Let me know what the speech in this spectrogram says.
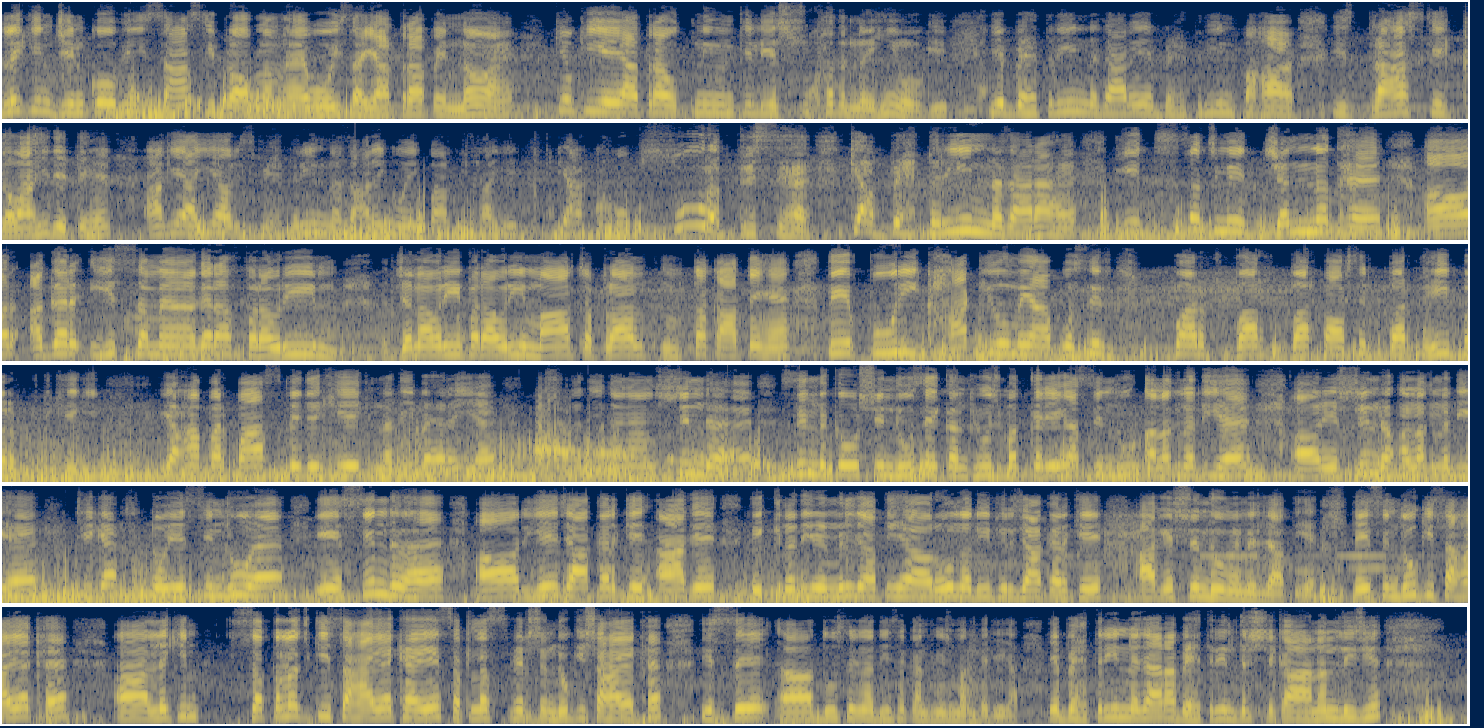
लेकिन जिनको भी सांस की प्रॉब्लम है, वो इस यात्रा पे न आए, क्योंकि ये यात्रा उतनी उनके लिए सुखद नहीं होगी। ये बेहतरीन नज़ारे बेहतरीन पहाड़ इस द्रास की गवाही देते हैं। आगे आइए और इस बेहतरीन नज़ारे को एक बार दिखाइए, क्या खूबसूरत दृश्य है, क्या बेहतरीन नज़ारा है। ये सच में जन्नत है, और अगर इस समय अगर आप फरवरी जनवरी, फरवरी, मार्च, अप्रैल तक आते हैं। तो ये पूरी घाटियों में आपको सिर्फ़ बर्फ़ बर्फ़ बर्फ़ और सिर्फ़ बर्फ़ ही बर्फ़ दिखेगी। यहाँ पर पास में देखिए एक नदी बह रही है। उस नदी का नाम सिंध है। सिंध को सिंधु से कंफ्यूज मत करिएगा। सिंधु अलग नदी है और ये सिंध अलग नदी है ठीक है? तो ये सिंधु है ये सिंध है और ये जा कर के आगे एक नदी में मिल जाती है और वो नदी फिर जा कर के आगे सिंधु में मिल जाती है। तो ये सिंधु की सहायक है आ, लेकिन सतलज की सहायक है ये। सतलज फिर सिंधु की सहायक है। इससे दूसरी नदी से कंफ्यूज मत करिएगा। ये बेहतरीन नज़ारा बेहतरीन दृश्य का आनंद लीजिए।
